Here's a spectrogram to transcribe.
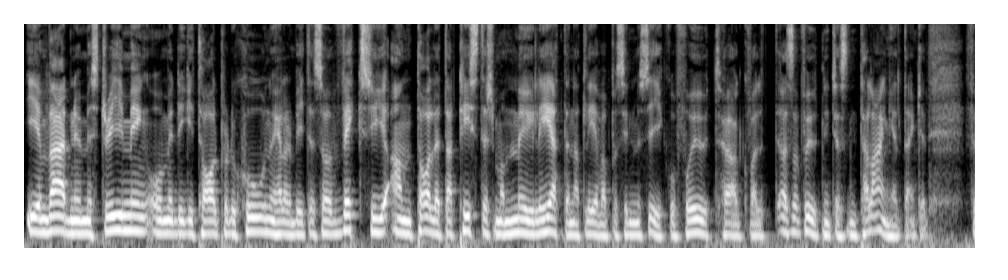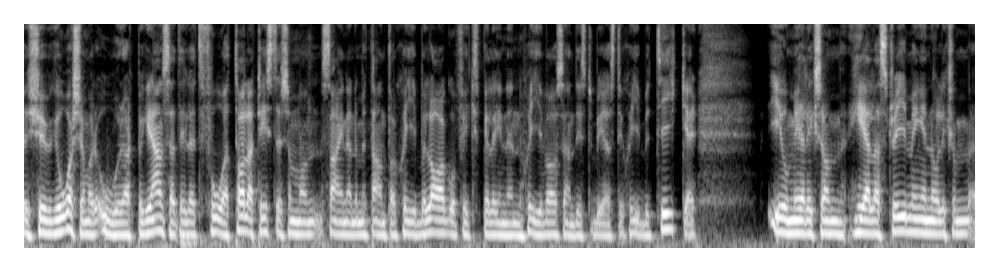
i en värld nu med streaming och med digital produktion och hela den biten så växer ju antalet artister som har möjligheten att leva på sin musik och få ut hög kvalitet, alltså få utnyttja sin talang helt enkelt. För 20 år sedan var det oerhört begränsat till ett fåtal artister som man signade med ett antal skivbolag och fick spela in en skiva och sen distribueras till skivbutiker i och med liksom hela streamingen och liksom eh,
